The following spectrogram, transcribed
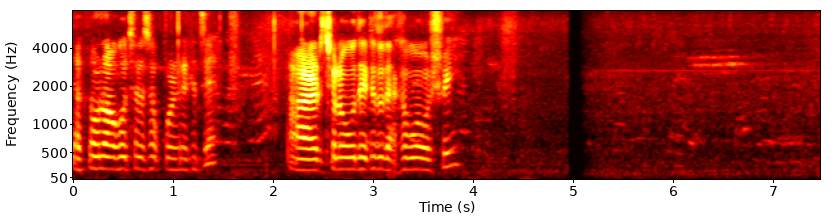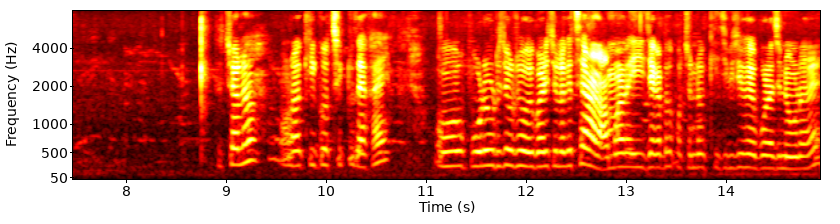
দেখো কেমন অগোছালো সব করে রেখেছে। আর চলো ওদেরকে তো দেখাবো অবশ্যই। তো চলো, ওরা কী করছে একটু দেখায়। ও পড়ে উঠেছে, উঠে ওই বাড়ি চলে গেছে। আর আমার এই জায়গাটা তো প্রচণ্ড খিচিবিচি হয়ে পড়েছে নোংরা হয়ে।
